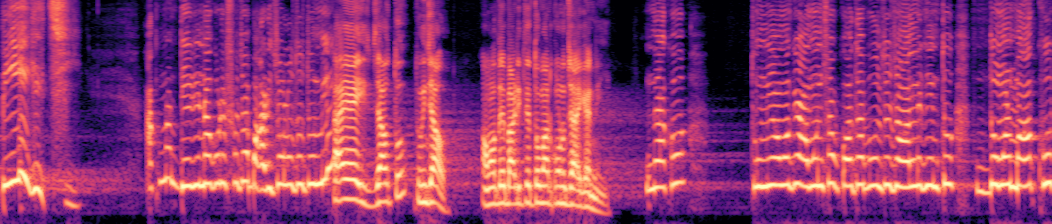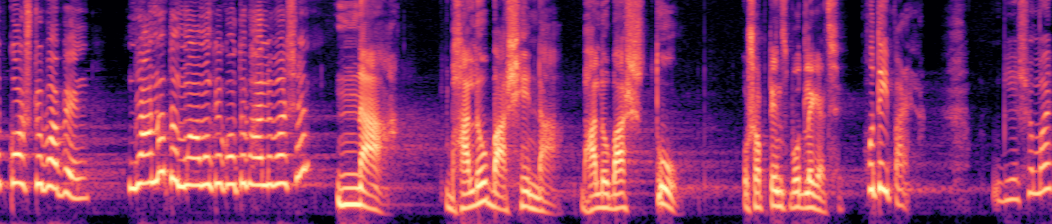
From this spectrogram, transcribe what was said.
পেয়ে গেছি। এখন আর দেরি না করে সোজা বাড়ি চলো তো তুমি। এই, এই যাও তো তুমি যাও। আমাদের বাড়িতে তোমার কোনো জায়গা নেই। দেখো তুমি আমাকে এমন সব কথা বলছো জানলে কিন্তু তোমার মা খুব কষ্ট পাবেন। জানো তো মা আমাকে কত ভালোবাসেন? না ভালোবাসে না ভালোবাস ভালোবাসতো। ওসব টেন্স বদলে গেছে। হতেই পারে না। বিয়ের সময়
